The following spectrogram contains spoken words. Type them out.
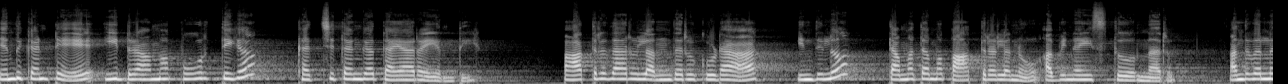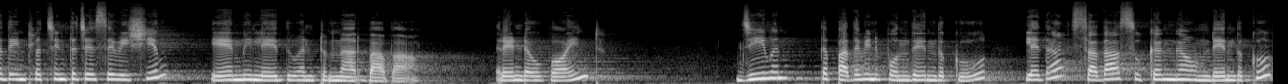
ఎందుకంటే ఈ డ్రామా పూర్తిగా ఖచ్చితంగా తయారైంది. పాత్రదారులందరూ కూడా ఇందులో తమ తమ పాత్రలను అభినయిస్తూ ఉన్నారు. అందువల్ల దీంట్లో చింత చేసే విషయం ఏమీ లేదు అంటున్నారు బాబా. రెండవ పాయింట్ జీవంత పదవిని పొందేందుకు లేదా సదా సుఖంగా ఉండేందుకు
